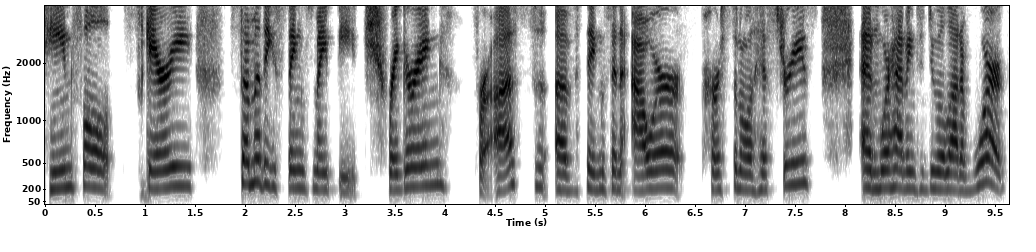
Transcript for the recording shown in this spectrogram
painful, scary. Some of these things might be triggering for us of things in our personal histories. And we're having to do a lot of work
